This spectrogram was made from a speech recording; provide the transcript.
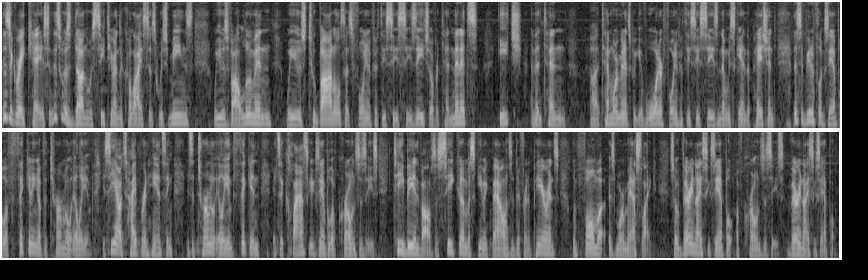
This is a great case, and this was done with CT enterocolitis, which means we use VoLumen. We use two bottles, that's 450 cc's each, over 10 minutes each, and then 10 uh, 10 more minutes, we give water, 450 cc's, and then we scan the patient. This is a beautiful example of thickening of the terminal ileum. You see how it's hyper enhancing? It's a terminal ileum thickened. It's a classic example of Crohn's disease. TB involves a cecum, ischemic bowel has a different appearance, lymphoma is more mass like. So, very nice example of Crohn's disease. Very nice example.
